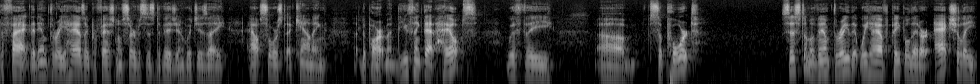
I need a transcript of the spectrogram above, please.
the fact that M3 has a professional services division, which is a outsourced accounting department. Do you think that helps with the uh, support system of M3 that we have people that are actually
